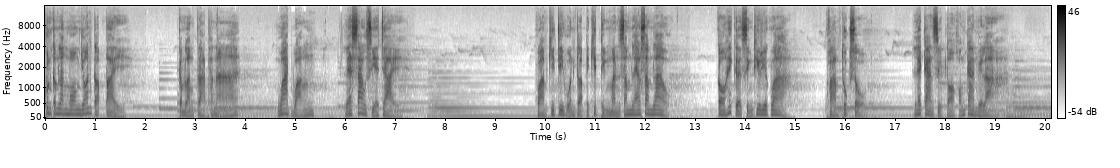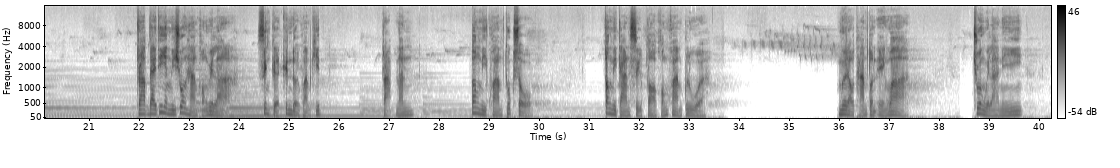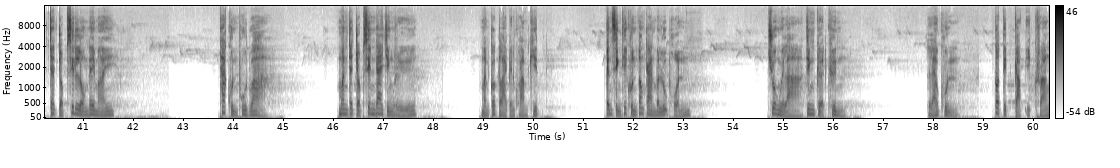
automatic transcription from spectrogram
คุณกำลังมองย้อนกลับไปกำลังปรารถนา วาดหวัง และเศร้าเสียใจ ความคิดที่หวนกลับไปคิดถึงมันซ้ำแล้วซ้ำเล่า ก่อให้เกิดสิ่งที่เรียกว่า ความทุกโศก และการสืบต่อของการเวลา ตราบใดที่ยังมีช่วงห่างของเวลา ซึ่งเกิดขึ้นโดยความคิด ตราบนั้น ต้องมีความทุกโศก ต้องมีการสืบต่อของความกลัว เมื่อเราถามตนเองว่า ช่วงเวลานี้จะจบสิ้นลงได้ไหม ถ้าคุณพูดว่า มันจะจบสิ้นได้จริงหรือ มันก็กลายเป็นความคิด เป็นสิ่งที่คุณต้องการบรรลุผล ช่วงเวลาจึงเกิดขึ้น แล้วคุณก็ติดกับอีกครั้ง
